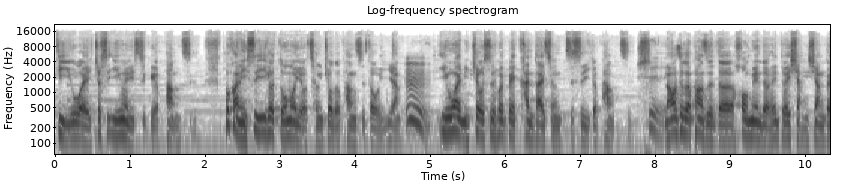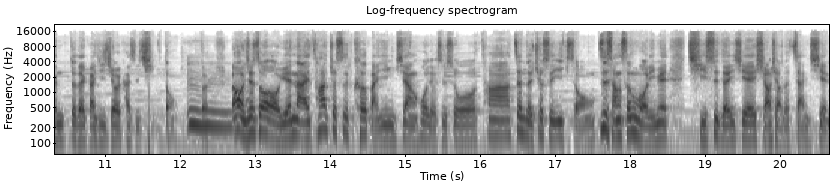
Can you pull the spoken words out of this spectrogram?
地位，就是因为你是个胖子，不管你是一个多么有成就的胖子都一样，嗯，因为你就是会被看待成只是一个胖子，是，然后这个胖子的后面的一堆想象跟对待关系就会开始启动，嗯，对，然后我就说哦，原来他就是刻板印象，或者是说他真的就是一种日常生活里面歧视的一些小小的展现，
